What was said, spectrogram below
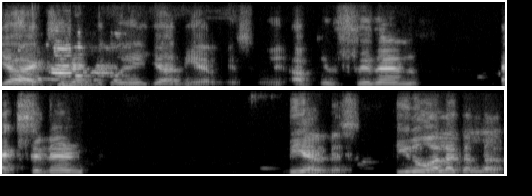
या एक्सीडेंट हुए या नियर मिस हुए अब इंसिडेंट एक्सीडेंट नियर मिस तीनों अलग अलग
